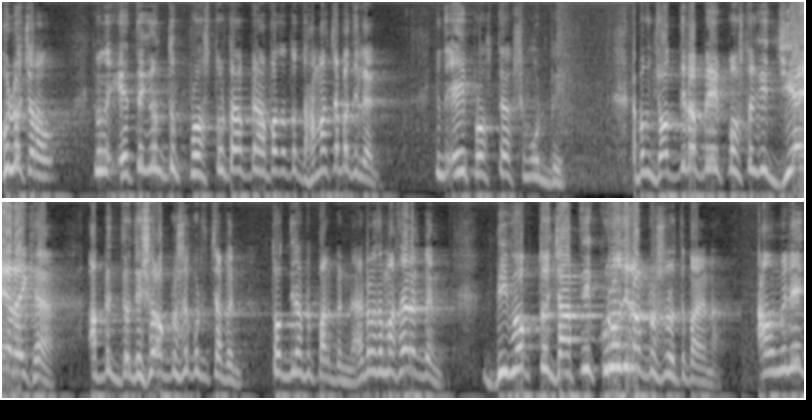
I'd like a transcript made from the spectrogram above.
হলো চড়াও। কিন্তু এতে কিন্তু প্রশ্নটা আপনি আপাতত ধামাচাপা দিলেন। কিন্তু এই প্রশ্ন একসময় উঠবে। এবং যতদিন আপনি এই প্রশ্নকে জিয়াই রেখা আপনি দ- দেশের অগ্রসর করতে চাবেন, ততদিন আপনি পারবেন না। একটা কথা মাথায় রাখবেন, বিভক্ত জাতি কোনোদিন অগ্রসর হতে পারে না। আওয়ামী লীগ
